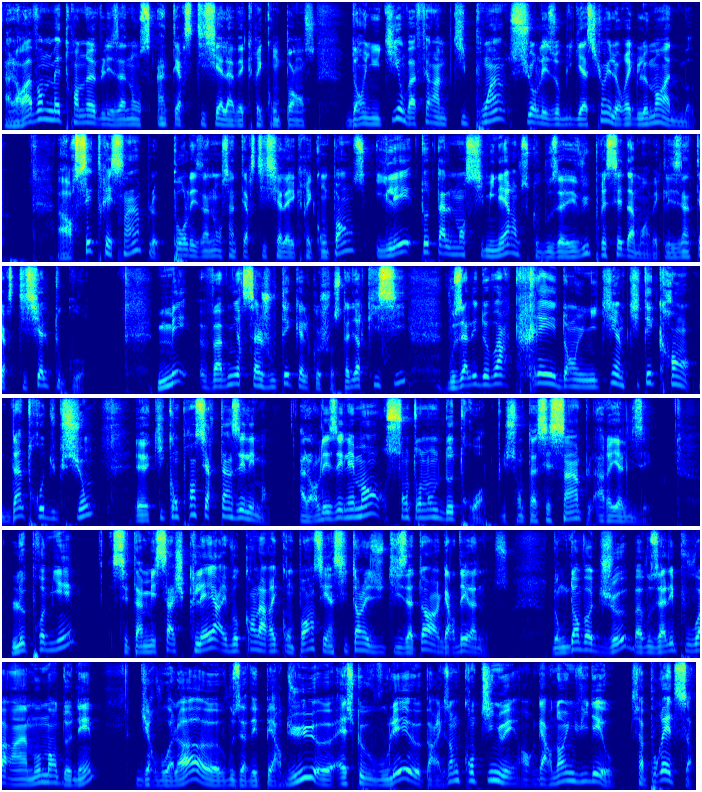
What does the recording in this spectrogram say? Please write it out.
Alors avant de mettre en œuvre les annonces interstitielles avec récompense dans Unity, on va faire un petit point sur les obligations et le règlement AdMob. Alors c'est très simple, pour les annonces interstitielles avec récompense, il est totalement similaire à ce que vous avez vu précédemment avec les interstitiels tout court. Mais va venir s'ajouter quelque chose, c'est-à-dire qu'ici, vous allez devoir créer dans Unity un petit écran d'introduction euh, qui comprend certains éléments. Alors les éléments sont au nombre de trois, ils sont assez simples à réaliser. Le premier, c'est un message clair évoquant la récompense et incitant les utilisateurs à regarder l'annonce. Donc dans votre jeu, bah, vous allez pouvoir à un moment donné dire voilà, euh, vous avez perdu, euh, est-ce que vous voulez euh, par exemple continuer en regardant une vidéo? Ça pourrait être ça.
